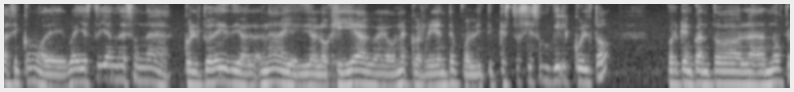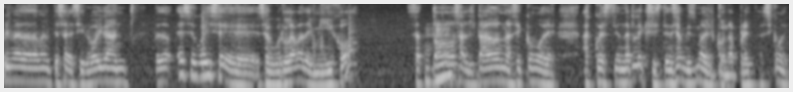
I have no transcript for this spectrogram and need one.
así como de, güey, esto ya no es una cultura, ideolo- una ideología, güey, o una corriente política, esto sí es un vil culto, porque en cuanto la no primera dama empieza a decir, oigan, pero ese güey se, se burlaba de mi hijo, o sea, todos saltaron así como de a cuestionar la existencia misma del CONAPRED, así como de,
